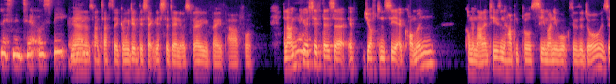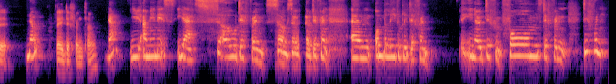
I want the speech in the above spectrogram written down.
listening to us speak. Yeah, that's fantastic. And we did this yesterday, and it was very very powerful. And I'm yeah. curious if there's a if do you often see a common commonalities in how people see money walk through the door? Is it no very different? Huh? Yeah, you, I mean, it's yeah, so different, so so so different, um, unbelievably different. You know, different forms, different, different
